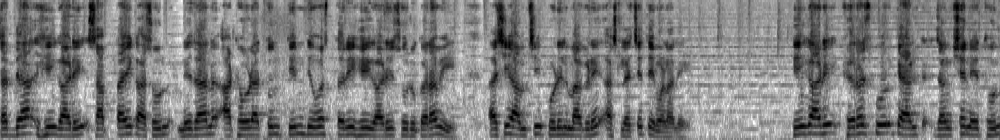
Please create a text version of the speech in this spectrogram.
सध्या ही गाडी साप्ताहिक असून निदान आठवड्यातून तीन दिवस तरी ही गाडी सुरू करावी अशी आमची पुढील मागणी असल्याचे ते म्हणाले. ही गाडी फिरोजपूर कॅन्ट जंक्शन येथून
